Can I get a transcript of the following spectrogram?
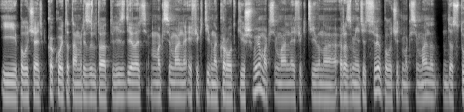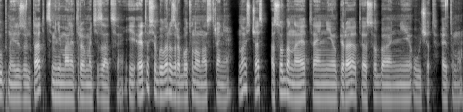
и получать какой-то там результат, или сделать максимально эффективно короткие швы, максимально эффективно разметить все и получить максимально доступный результат с минимальной травматизацией. И это все было разработано у нас в стране. Но сейчас особо на это не упирают и особо не учат этому.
